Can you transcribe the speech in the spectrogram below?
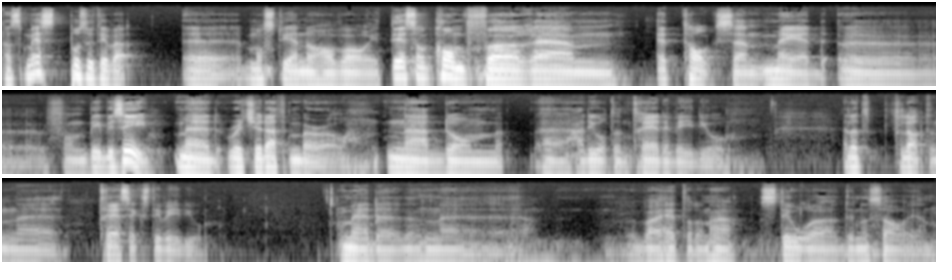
fast mest positiva eh, måste ju ändå ha varit det som kom för ehm, ett tag sedan med, eh, från BBC med Richard Attenborough. När de eh, hade gjort en 3D-video. Eller förlåt, en eh, 360-video. Med den, vad heter den här stora dinosaurien?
